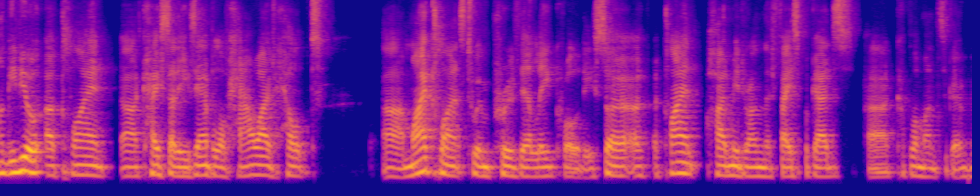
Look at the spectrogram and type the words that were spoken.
I'll give you a client uh, case study example of how I've helped uh, my clients to improve their lead quality. So a, a client hired me to run the Facebook ads uh, a couple of months ago,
